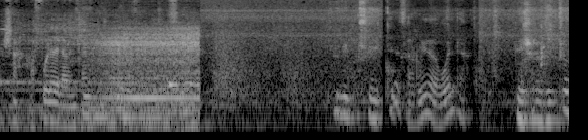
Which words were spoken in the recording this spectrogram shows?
Allá, afuera de la ventana. ¿Qué es ese ruido de vuelta? Ella lo Víctor.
